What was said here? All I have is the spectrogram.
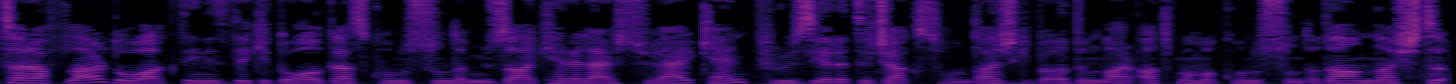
Taraflar Doğu Akdeniz'deki doğalgaz konusunda müzakereler sürerken pürüz yaratacak sondaj gibi adımlar atmama konusunda da anlaştı.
